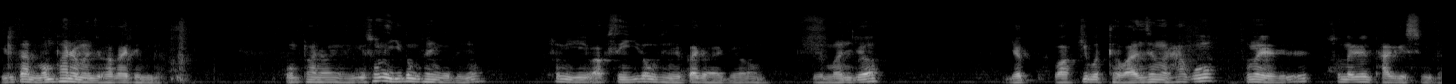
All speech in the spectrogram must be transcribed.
일단 몸판을 먼저 박아야 됩니다. 몸판을, 이게 소매 이동선이거든요. 소매 왁스 이동선 여기까지 와야 돼요. 그래서 먼저 옆 왁기부터 완성을 하고 소매를, 소매를 달겠습니다.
